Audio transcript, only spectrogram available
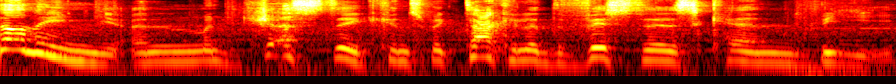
stunning and majestic and spectacular the vistas can be.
